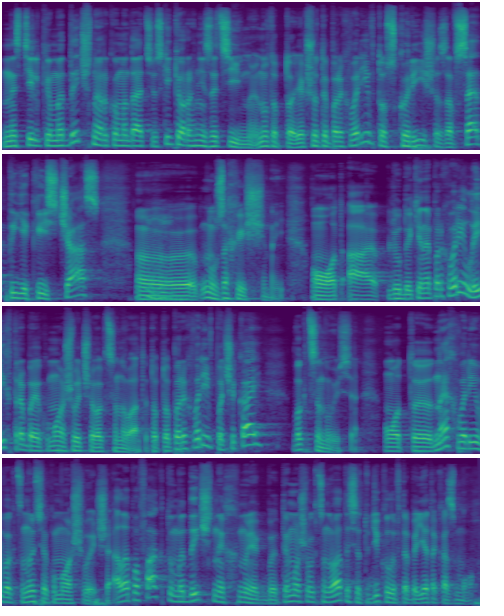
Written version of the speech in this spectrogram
не стільки медичною рекомендацією, скільки організаційною. Ну тобто, якщо ти перехворів, то скоріше за все ти якийсь час е, ну, захищений. От а люди, які не перехворіли, їх треба якомога швидше вакцинувати. Тобто, перехворів, почекай, вакцинуйся. От е, не хворів, вакцинуйся якомога швидше. Але по факту медичних, ну якби ти можеш вакцинуватися тоді, коли в тебе є така змога.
